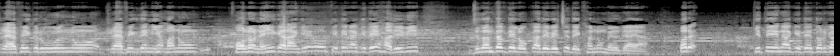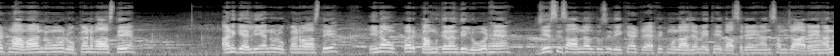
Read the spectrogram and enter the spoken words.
ਟ੍ਰੈਫਿਕ ਰੂਲ ਨੂੰ ਟ੍ਰੈਫਿਕ ਦੇ ਨਿਯਮਾਂ ਨੂੰ ਫੋਲੋ ਨਹੀਂ ਕਰਾਂਗੇ, ਉਹ ਕਿਤੇ ਨਾ ਕਿਤੇ ਹਜੇ ਵੀ ਜਲੰਧਰ ਦੇ ਲੋਕਾਂ ਦੇ ਵਿੱਚ ਦੇਖਣ ਨੂੰ ਮਿਲ ਰਿਹਾ ਪਰ ਕਿਤੇ ਨਾ ਕਿਤੇ ਦੁਰਘਟਨਾਵਾਂ ਨੂੰ ਰੋਕਣ ਵਾਸਤੇ, ਅਣਗਹਿਲੀਆਂ ਨੂੰ ਰੋਕਣ ਵਾਸਤੇ ਇਹਨਾਂ ਉੱਪਰ ਕੰਮ ਕਰਨ ਦੀ ਲੋੜ ਹੈ। ਜਿਸ ਹਿਸਾਬ ਨਾਲ ਤੁਸੀਂ ਦੇਖਿਆ ਟ੍ਰੈਫਿਕ ਮੁਲਾਜ਼ਮ ਇੱਥੇ ਦੱਸ ਰਹੇ ਹਨ, ਸਮਝਾ ਰਹੇ ਹਨ।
